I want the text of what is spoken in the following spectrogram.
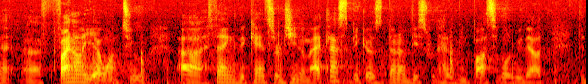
Uh, finally, I want to uh, thank the Cancer Genome Atlas because none of this would have been possible without the,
